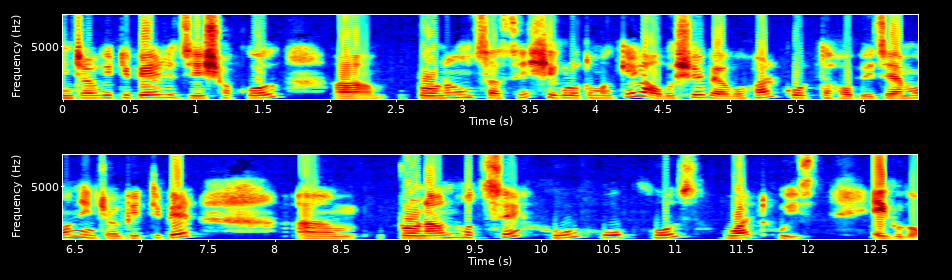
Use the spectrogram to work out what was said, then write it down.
ইন্টারোগেটিভের যে সকল প্রোনাউন্স আছে, সেগুলো তোমাকে অবশ্যই ব্যবহার করতে হবে। যেমন ইন্টারোগেটিভের প্রোনাউন হচ্ছে হু হু হুজ হোয়াট হুইস এগুলো।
